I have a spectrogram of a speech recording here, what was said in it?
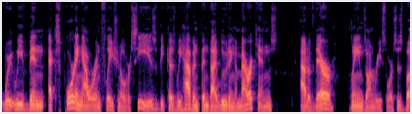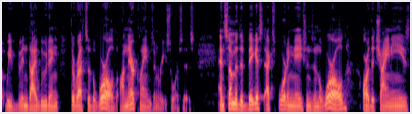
we have been exporting our inflation overseas because we haven't been diluting Americans out of their claims on resources, but we've been diluting the rest of the world on their claims and resources. And some of the biggest exporting nations in the world are the Chinese,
